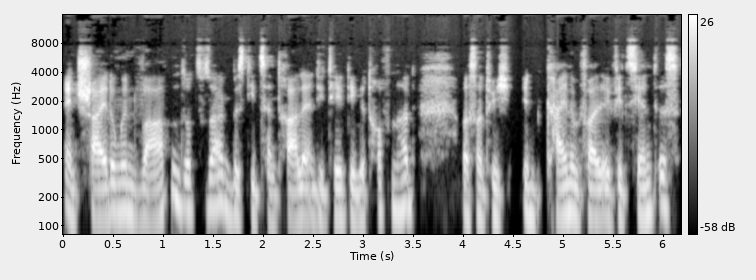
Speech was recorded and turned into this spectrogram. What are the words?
Entscheidungen warten, sozusagen, bis die zentrale Entität die getroffen hat, was natürlich in keinem Fall effizient ist.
